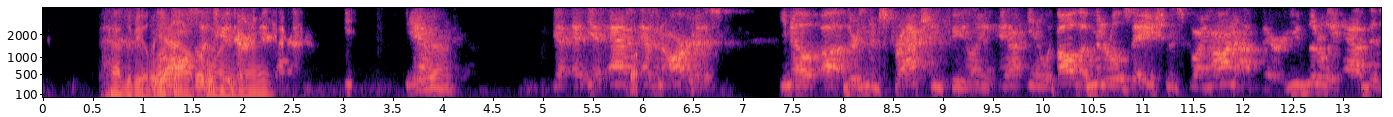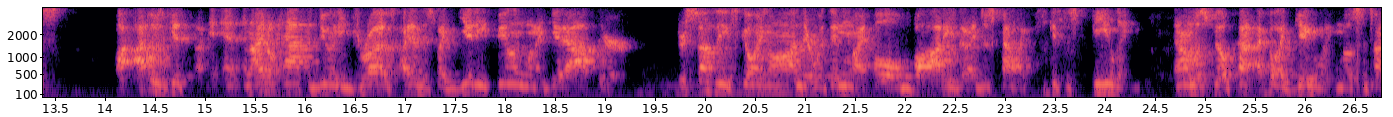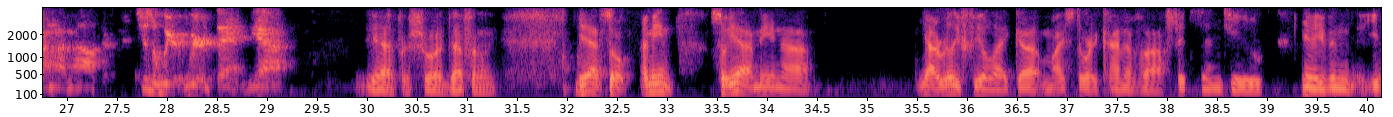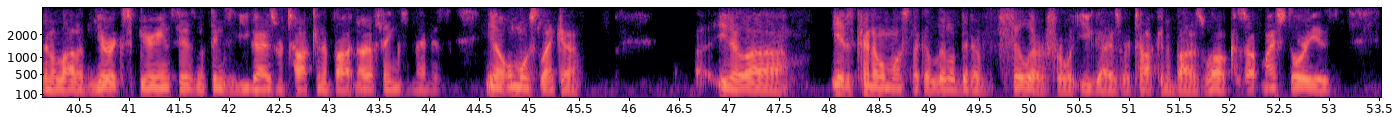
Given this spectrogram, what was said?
had to be a lookout yeah, so point, right? Yeah. yeah. Yeah, yeah. As, as an artist, you know, uh, there's an abstraction feeling, and you know, with all the mineralization that's going on out there, you literally have this I, I always get, and, and I don't have to do any drugs. I have this like giddy feeling when I get out there. There's something that's going on there within my whole body that I just kind of like get this feeling, and I almost feel kind of, I feel like giggling most of the time when I'm out there. It's just a weird, weird thing. Yeah. Yeah, for sure, definitely. Yeah. So I mean, so yeah, I mean, uh, yeah, I really feel like uh, my story kind of uh, fits into you know, even even a lot of your experiences and the things that you guys were talking about and other things, and then is you know almost like a uh, you know uh, yeah, just kind of almost like a little bit of filler for what you guys were talking about as well. Because my story is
